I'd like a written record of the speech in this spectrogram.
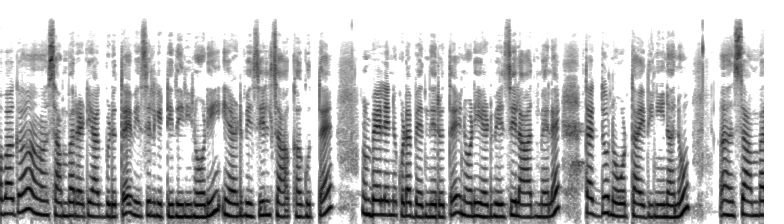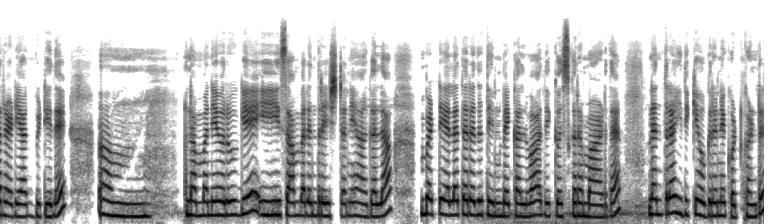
ಆವಾಗ ಸಾಂಬಾರು ರೆಡಿ ಆಗಿಬಿಡುತ್ತೆ, ವಿಸಿಲ್ಗೆ ಇಟ್ಟಿದ್ದೀನಿ ನೋಡಿ, ಎರಡು ವಿಸಿಲ್ ಸಾಕಾಗುತ್ತೆ. ಬೇಳೆನೂ ಕೂಡ ಬೆಂದಿರುತ್ತೆ. ನೋಡಿ, ಎರಡು ವಿಸಿಲ್ ಆದಮೇಲೆ ತೆಗೆದು ನೋಡ್ತಾ ಇದ್ದೀನಿ ನಾನು. ಸಾಂಬಾರು ರೆಡಿ ಆಗಿಬಿಟ್ಟಿದೆ. ನಮ್ಮ ಮನೆಯವ್ರಿಗೆ ಈ ಸಾಂಬಾರು ಅಂದರೆ ಇಷ್ಟನೇ ಆಗಲ್ಲ. ಬಟ್ ಎಲ್ಲ ಥರದ್ದು ತಿನ್ನಬೇಕಲ್ವ ಅದಕ್ಕೋಸ್ಕರ ಮಾಡಿದೆ. ನಂತರ ಇದಕ್ಕೆ ಒಗ್ಗರಣೆ ಕೊಟ್ಕೊಂಡ್ರೆ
